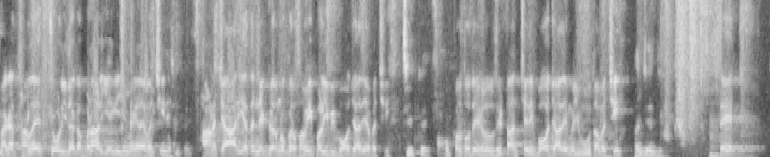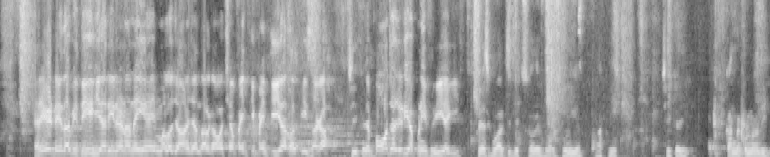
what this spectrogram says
ਮੈਂ ਕਿਹਾ ਥਣਲੇ ਝੋਲੀ ਦਾ ਗੱਬਣ ਵਾਲੀ ਹੈਗੀ ਜਿਵੇਂ ਕਹਿੰਦੇ ਬੱਚੀ ਦੇ। ਥਣ ਚਾਰ ਹੀ ਆ ਤੇ ਨਿੱਗਰ ਨੁੱਗਰ ਸਮੀ ਪਲੀ ਵੀ ਬਹੁਤ ਜ਼ਿਆਦਾ ਆ ਬੱਚੀ। ਠੀਕ ਹੈ ਜੀ। ਉੱਪਰ ਤੋਂ ਦੇਖ ਲਓ ਤੁਸੀਂ ਢਾਂਚੇ ਦੀ ਬਹੁਤ ਜ਼ਿਆਦਾ ਮਜ਼ਬੂਤ ਆ ਬੱਚੀ। ਹਾਂਜੀ ਹਾਂਜੀ। ਤੇ ਰੇਟ ਇਹਦਾ ਵੀ 30000 ਹੀ ਰਹਿਣਾ ਨਹੀਂ ਹੈ ਮੰਨ ਲਓ ਜਾਣ ਜਾਂਦਾ ਲਗਾ ਬੱਚਿਆਂ 35 35000 ਦਾ ਪੀਸ ਹੈਗਾ। ਠੀਕ ਹੈ ਤੇ। ਪਹੁੰਚ ਆ ਜਿਹੜੀ ਆਪਣੀ ਫ੍ਰੀ ਹੈਗੀ। ਫੇਸ ਕੁਆਲਿਟੀ ਦੇਖ ਸਕਦੇ ਬਹੁਤ ਸੋਹਣੀ ਹੈ ਅੱਖ ਨੂੰ। ਠੀਕ ਹੈ ਜੀ। ਕੰਨ ਕੁੰਨਾਂ ਦੀ।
